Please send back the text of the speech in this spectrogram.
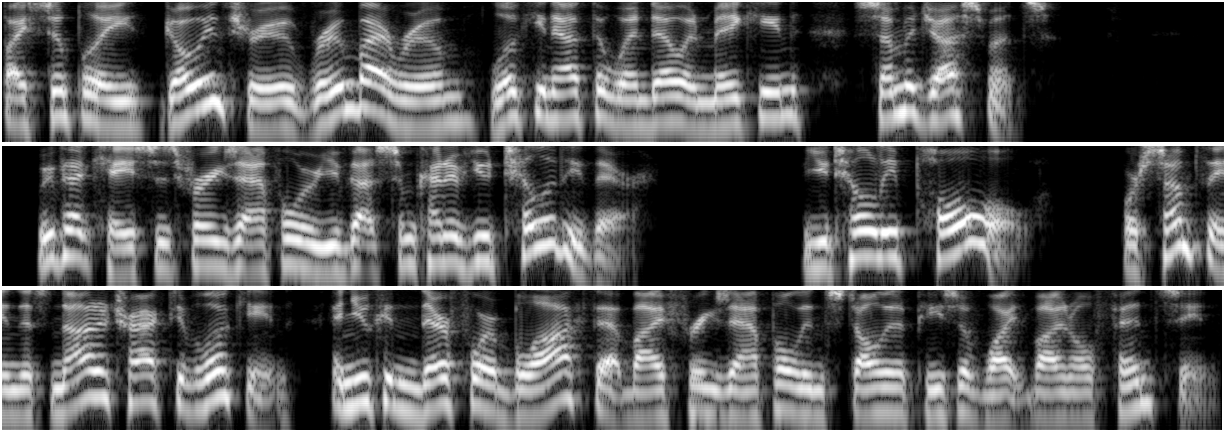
by simply going through room by room, looking out the window, and making some adjustments. We've had cases, for example, where you've got some kind of utility there, a utility pole or something that's not attractive looking, and you can therefore block that by, for example, installing a piece of white vinyl fencing.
